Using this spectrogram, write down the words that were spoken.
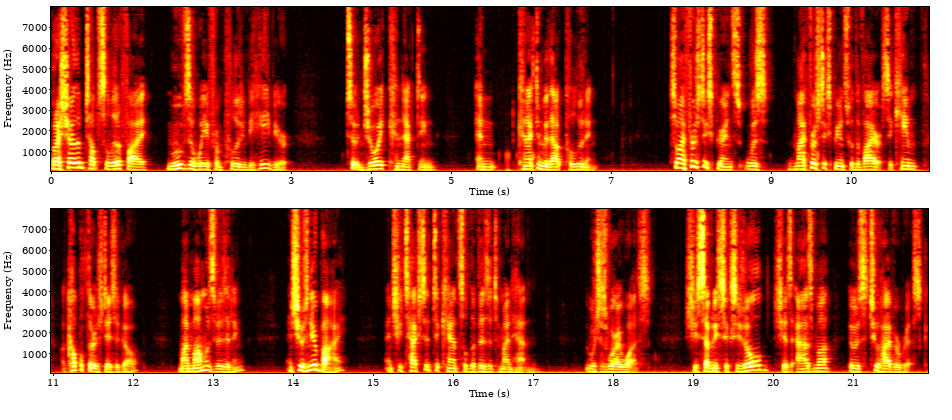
but I share them to help solidify moves away from polluting behavior to enjoy connecting and connecting without polluting. So my first experience was my first experience with the virus. It came a couple Thursdays ago. My mom was visiting, and she was nearby, and she texted to cancel the visit to Manhattan which is where I was. She's 76 years old. She has asthma. It was too high of a risk.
